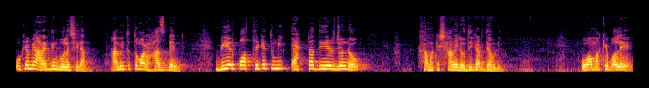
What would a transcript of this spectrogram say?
ওকে আমি আরেকদিন বলেছিলাম, আমি তো তোমার হাজবেন্ড বিয়ের পর থেকে তুমি একটা দিনের জন্য আমাকে স্বামীর অধিকার দেওনি। ও আমাকে বলে,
